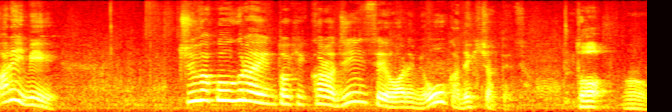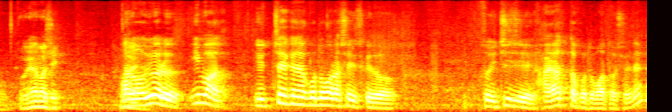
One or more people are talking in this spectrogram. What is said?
ある意味中学校ぐらいの時から人生をある意味謳歌できちゃってるんですよ、そううん。羨ましい。あのはい。いわゆる今言っちゃいけない言葉らしいですけどそう一時流行った言葉としてね、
